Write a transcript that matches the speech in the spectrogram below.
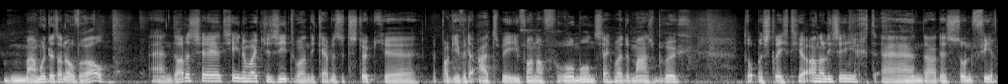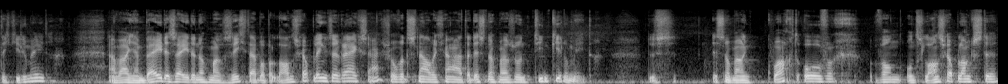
maar moet het dan overal? En dat is hetgene wat je ziet, want ik heb eens het stukje, dan pak even de A2 vanaf Roermond, zeg maar de Maasbrug, tot Maastricht geanalyseerd. En dat is zo'n 40 kilometer. En waar je aan beide zijden nog maar zicht hebt op het landschap, links en rechts, als je over de snelweg gaat, dat is nog maar zo'n 10 kilometer. Dus is nog maar een kwart over van ons landschap langs de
